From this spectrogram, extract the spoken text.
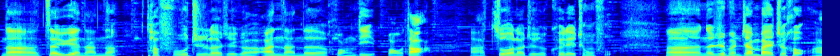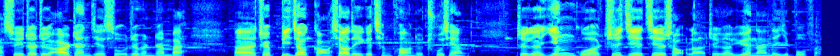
那在越南呢，他扶植了这个安南的皇帝保大啊，做了这个傀儡政府。呃，那日本战败之后啊，随着这个二战结束，日本战败，呃，这比较搞笑的一个情况就出现了，这个英国直接接手了这个越南的一部分。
